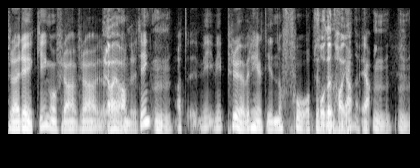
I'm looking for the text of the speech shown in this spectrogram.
fra røyking og fra, fra Mm. Ja, ja. andre ting. Mm. At vi, vi prøver hele tiden å få opp dette. Få den haien. Ja, ja. Mm. Mm.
